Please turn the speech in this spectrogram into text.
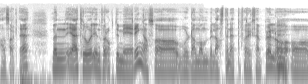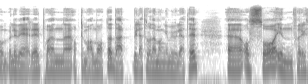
ha sagt det. Men jeg tror innenfor optimering, altså hvordan man belaster nettet f.eks., og, Mm. og leverer på en eh, optimal måte, der vil jeg tro det er mange muligheter. Uh, og så innen f.eks.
